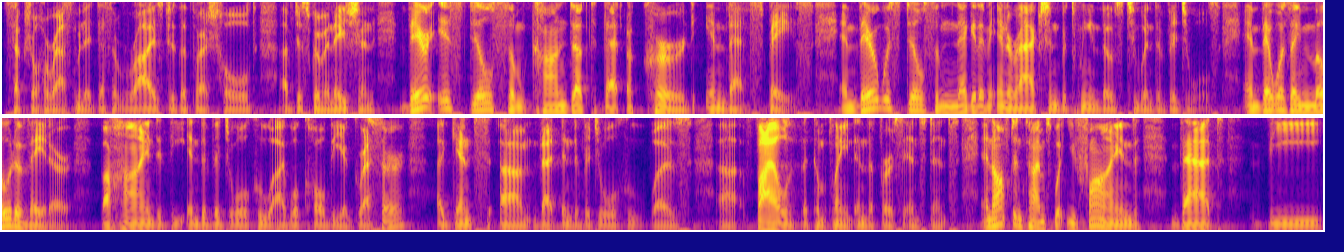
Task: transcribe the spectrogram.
sexual harassment, it doesn't rise to the threshold of discrimination, there is still some conduct that occurred in that space. And there was still some negative interaction between those two individuals. And there was a motivator behind the individual who I will call the aggressor against um, that individual who was uh, filed the complaint in the first instance. And oftentimes, what you find that the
